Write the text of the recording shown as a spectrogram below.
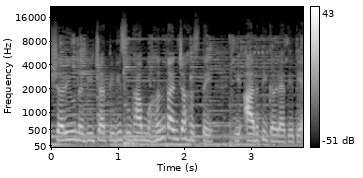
शरयू नदीच्या तिरी सुद्धा महंतांच्या हस्ते ही आरती करण्यात येते.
